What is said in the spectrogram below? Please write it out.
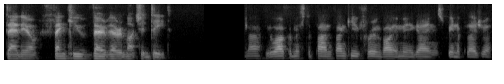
Daniel, thank you very very much indeed. No, you're welcome, Mr. Pan. Thank you for inviting me again. It's been a pleasure.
